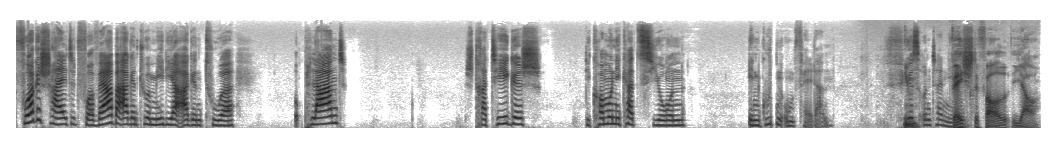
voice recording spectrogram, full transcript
vorgeschaltet vor Werbeagentur, Mediaagentur, plant strategisch die Kommunikation in guten Umfeldern fürs Unternehmen. Besten Fall ja.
